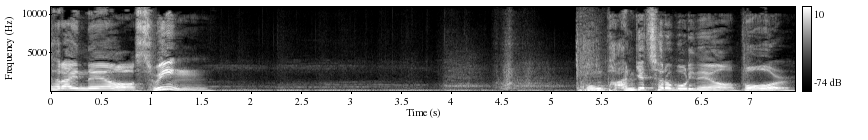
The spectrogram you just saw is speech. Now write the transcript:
살아있네요. 스윙. 공 반개차로 볼이네요. 볼.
